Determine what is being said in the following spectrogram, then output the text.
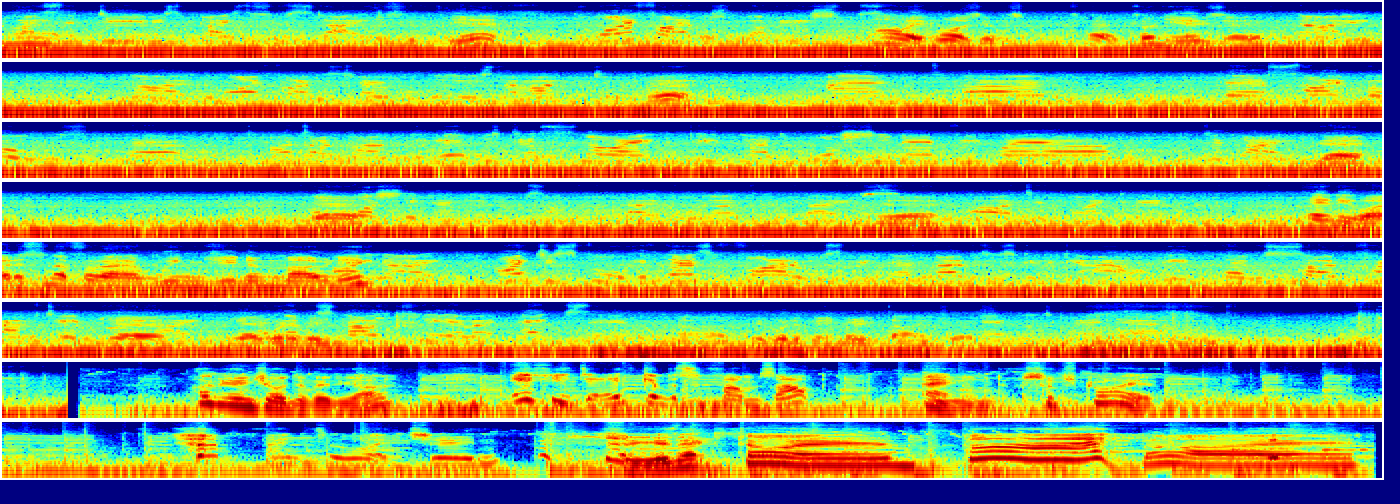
mean, the dearest place we've stayed. yeah. The Wi-Fi was rubbish. Oh, it was. It was. Couldn't use it. No, no, the Wi-Fi was terrible. We used our own, didn't we? Yeah. And um, the site rules, the, I don't know, it was just like people had washing everywhere, didn't they? Yeah. Or Yeah. washing onion or something like all over the place. Yeah. Oh, I didn't like it. Anyway, that's enough of our whinging and moaning. I know. I just thought if there's a fire or something there, nobody's going to get out. It, they were so crammed in, weren't Yeah, they? yeah, it and would there have was been- no clear exit. No, it would have been really dangerous. It would have been, yeah. Hope you enjoyed the video If you did, give us a thumbs up. and subscribe. Thanks for watching. See you next time. Bye. Bye.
